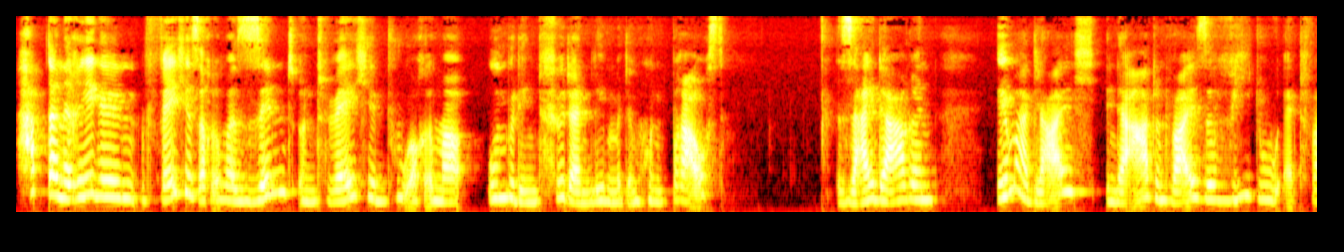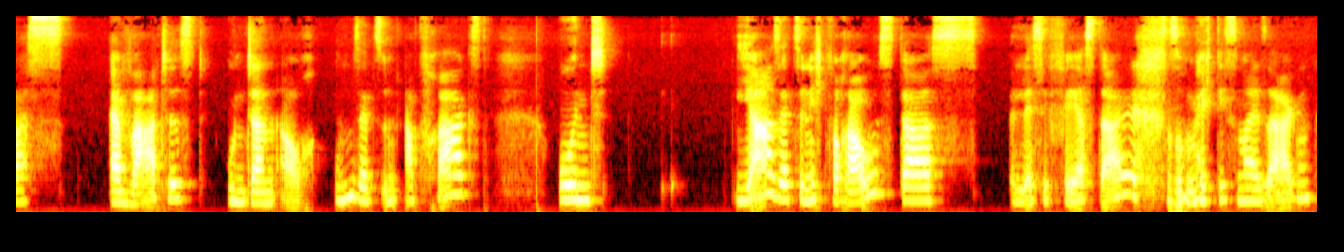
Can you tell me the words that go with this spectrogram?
hab deine Regeln, welche es auch immer sind und welche du auch immer unbedingt für dein Leben mit dem Hund brauchst. Sei darin immer gleich in der Art und Weise, wie du etwas erwartest und dann auch umsetzt und abfragst. Und ja, setze nicht voraus, dass Laissez-faire-Style, so möchte ich es mal sagen,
